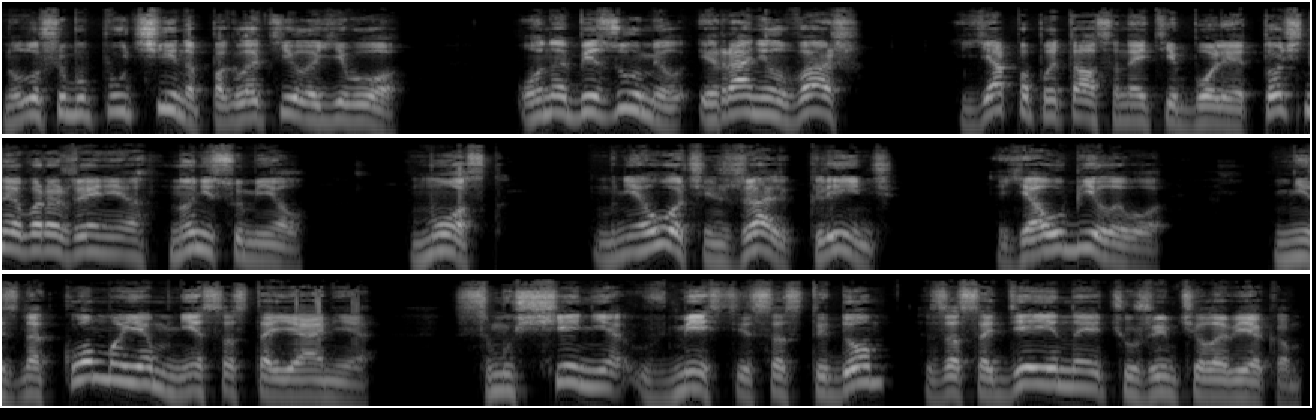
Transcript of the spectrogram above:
но лучше бы паучина поглотила его. Он обезумел и ранил ваш... Я попытался найти более точное выражение, но не сумел. Мозг. Мне очень жаль, Клинч. Я убил его. Незнакомое мне состояние. Смущение вместе со стыдом за содеянное чужим человеком.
